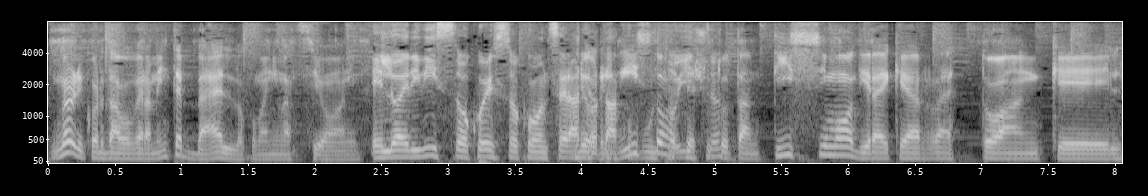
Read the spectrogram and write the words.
me lo ricordavo veramente bello come animazioni. E lo hai rivisto questo con serate L'ho rivisto, mi è piaciuto tantissimo, direi che ha retto anche il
